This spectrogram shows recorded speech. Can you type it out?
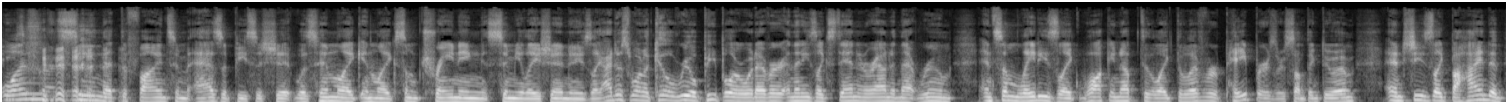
One scene that defines him as a piece of shit was him like in like some training simulation and he's like, I just want to kill real people or whatever. And then he's like standing around in that room and some lady's like walking up to like deliver papers or something to him. And she's like behind him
